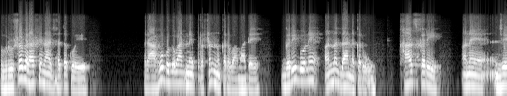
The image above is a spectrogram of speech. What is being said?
વૃષભ રાશિના જાતકોએ રાહુ ભગવાનને પ્રસન્ન કરવા માટે ગરીબોને અન્નદાન કરવું. ખાસ કરી અને જે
